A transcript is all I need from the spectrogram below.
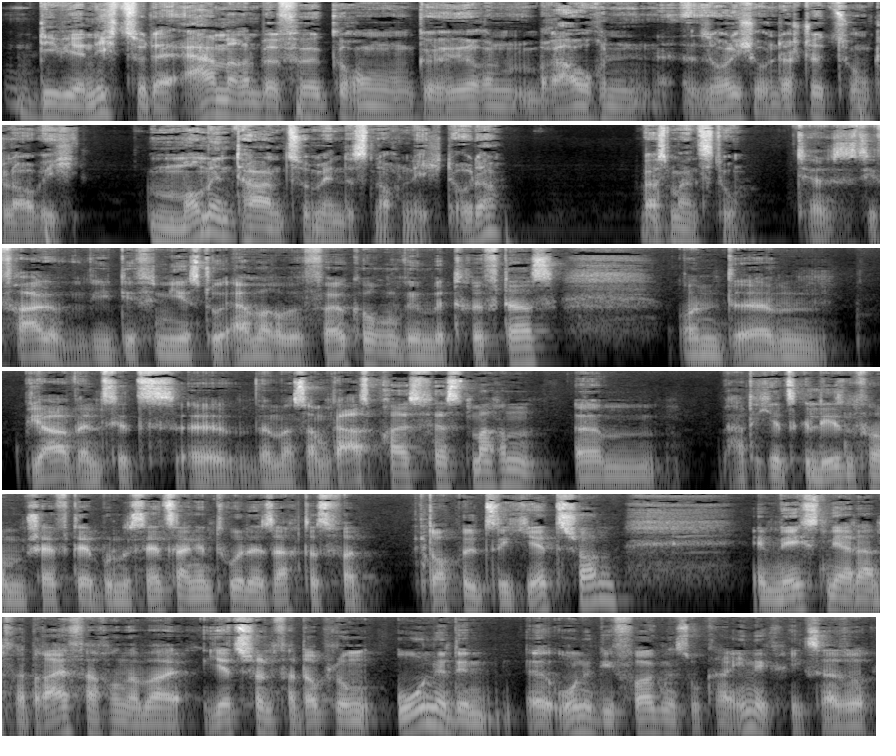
die wir nicht zu der ärmeren Bevölkerung gehören, brauchen solche Unterstützung, glaube ich, Momentan zumindest noch nicht, oder? Was meinst du? Tja, das ist die Frage. Wie definierst du ärmere Bevölkerung? Wen betrifft das? Und ähm, ja, wenn es jetzt, äh, wenn wir es am Gaspreis festmachen, ähm, hatte ich jetzt gelesen vom Chef der Bundesnetzagentur, der sagt, das verdoppelt sich jetzt schon. Im nächsten Jahr dann Verdreifachung, aber jetzt schon Verdopplung ohne, den, äh, ohne die Folgen des Ukraine-Kriegs. Also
